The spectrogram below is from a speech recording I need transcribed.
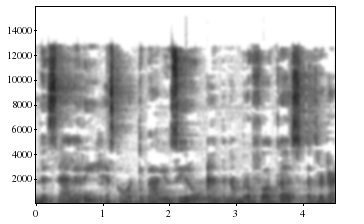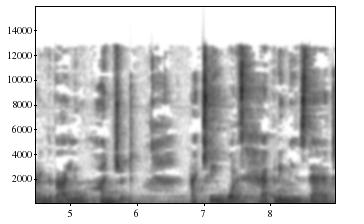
The salary has got the value 0 and the number of workers is returning the value 100. Actually what is happening is that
